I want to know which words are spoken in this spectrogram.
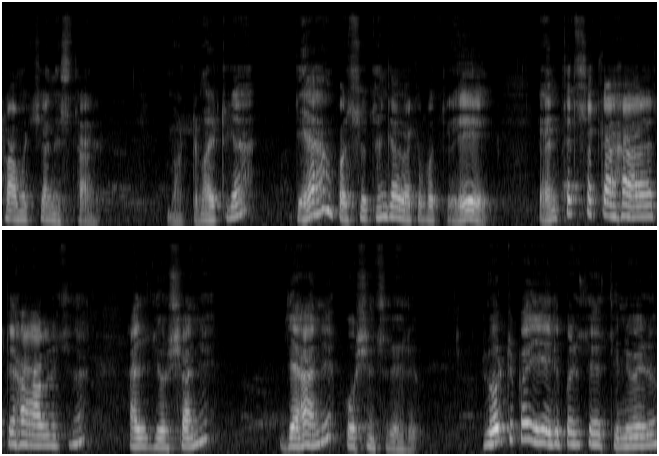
ప్రాముఖ్యాన్ని ఇస్తారు మొట్టమొదటిగా దేహం పరిశుద్ధంగా లేకపోతే ఎంత చక్కటి ఆహారం ఇచ్చినా అది దోషాన్ని దేహాన్ని పోషించలేదు రోడ్డుపై ఏది పడితే తినివేయడం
